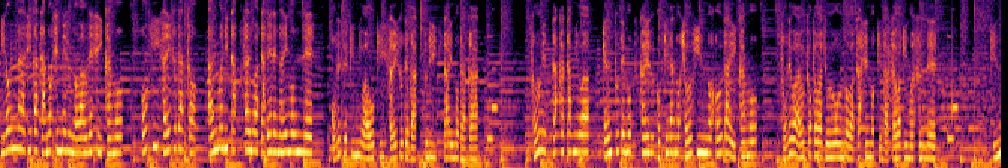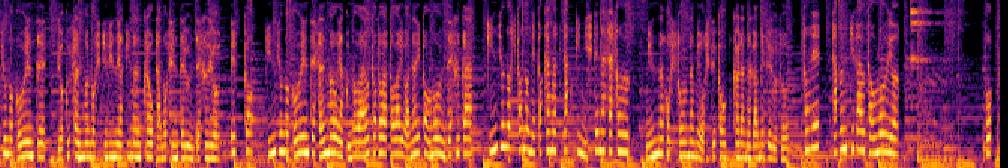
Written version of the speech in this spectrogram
いろんな味が楽しめるのは嬉しいかも。大きいサイズだと、あんまりたくさんは食べれないもんね。俺的には大きいサイズでがっつりいきたいのだが。そういった方には、キャンプでも使えるこちらの商品の方がいいかも。それはアウトドア女王の私の血が騒ぎますね。近所の公園で、よくサンマの七輪焼きなんかを楽しんでるんですよ。えっと、近所の公園でサンマを焼くのはアウトドアとは言わないと思うんですが、近所の人の目とか全く気にしてなさそう。みんな欲しそうな目をして遠くから眺めてるぞ。それ、多分違うと思うよ。ポップ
